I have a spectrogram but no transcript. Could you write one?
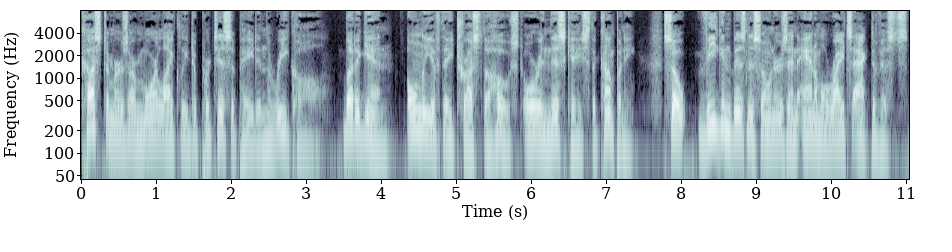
customers are more likely to participate in the recall. But again, only if they trust the host, or in this case, the company. So, vegan business owners and animal rights activists,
